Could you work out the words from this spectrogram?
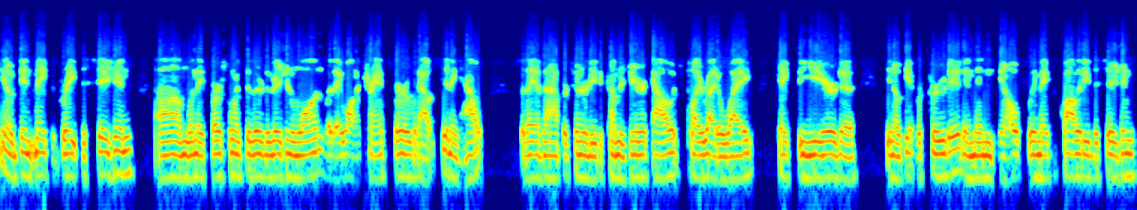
you know didn't make a great decision um, when they first went to their Division One, where they want to transfer without sitting out. So they have the opportunity to come to junior college, play right away, take the year to you know get recruited, and then you know hopefully make a quality decision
